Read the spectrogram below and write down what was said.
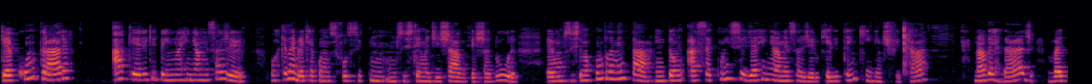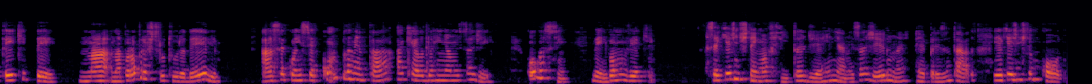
que é contrária àquele que tem no RNA mensageiro. Porque lembra que é como se fosse um, um sistema de chave fechadura, é um sistema complementar. Então, a sequência de RNA mensageiro que ele tem que identificar, na verdade, vai ter que ter na, na própria estrutura dele a sequência complementar àquela do RNA mensageiro. Como assim? Bem, vamos ver aqui. Se aqui a gente tem uma fita de RNA mensageiro, né, representada, e aqui a gente tem um códon.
